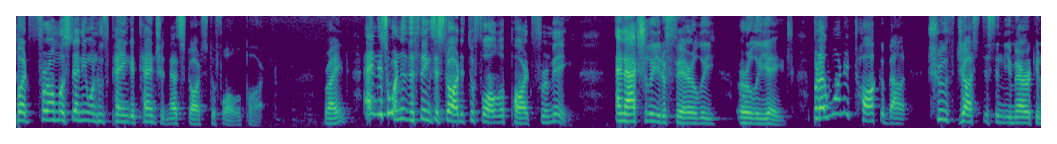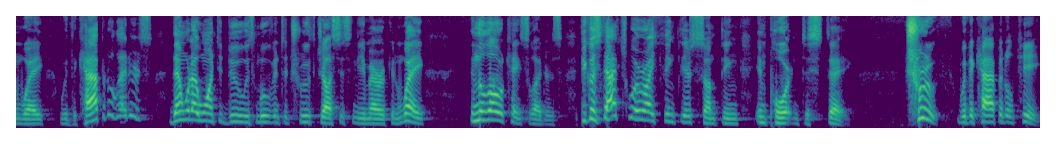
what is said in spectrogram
But for almost anyone who's paying attention, that starts to fall apart. right? And it's one of the things that started to fall apart for me, and actually at a fairly early age. But I want to talk about truth, justice, in the American way with the capital letters. Then what I want to do is move into truth, justice, in the American way in the lowercase letters, because that's where I think there's something important to stay. Truth with a capital T.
